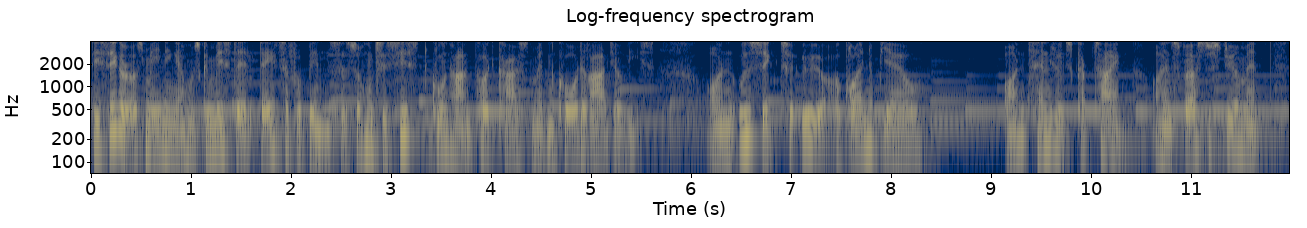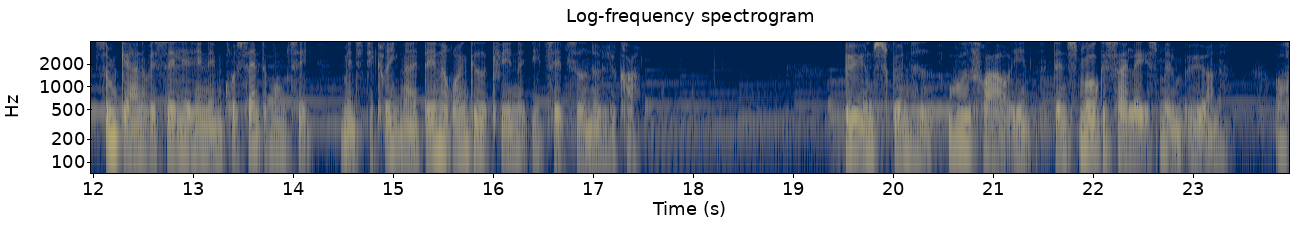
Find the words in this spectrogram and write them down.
Det er sikkert også meningen, at hun skal miste al dataforbindelse, så hun til sidst kun har en podcast med den korte radiovis og en udsigt til øer og grønne bjerge og en tandløs kaptajn og hans første styrmand, som gerne vil sælge hende en krysantemum te, mens de griner af denne rynkede kvinde i tætsiddende lykra. Øens skønhed udefra og ind, den smukke sejlads mellem øerne. Åh, oh,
